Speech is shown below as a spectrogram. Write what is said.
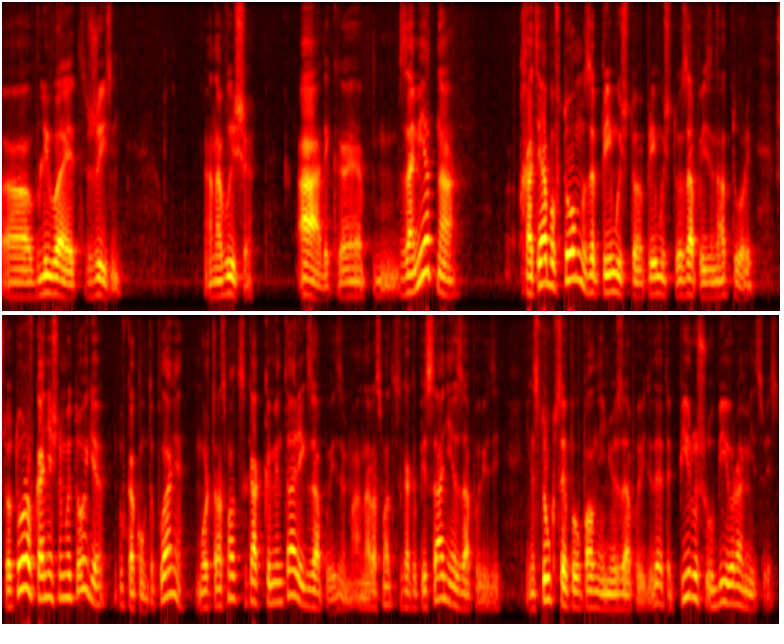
э, вливает жизнь она выше. А, так э, заметно хотя бы в том за преимущество, преимущество заповеди над Торой, что Тора в конечном итоге, ну, в каком-то плане, может рассматриваться как комментарий к заповедям, она рассматривается как описание заповедей, инструкция по выполнению заповедей. Да, это пируш убию рамицвис.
